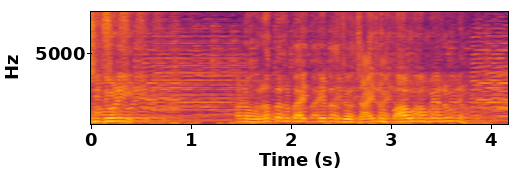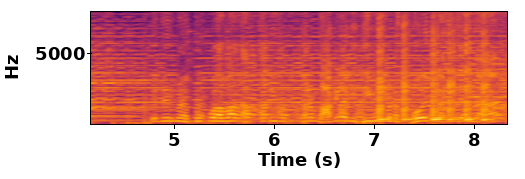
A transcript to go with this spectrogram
ચાઉંડ અને હું રતનભાઈ બેટા જો જાયલું પાવડું મેલું ને. તેથી મને કુકવા વાળા કરી ભાગલાની દીવડી મને ખોજ જાય.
